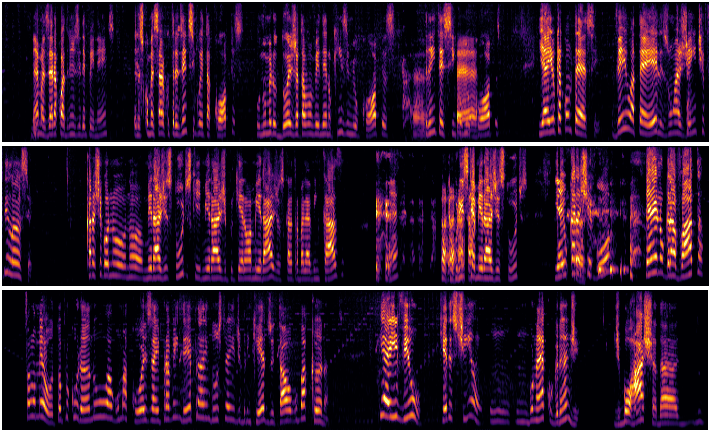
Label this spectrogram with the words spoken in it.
né? Mas era quadrinhos independentes. Eles começaram com 350 cópias. O número 2 já estavam vendendo 15 mil cópias, é. 35 é. mil cópias. E aí o que acontece? Veio até eles um agente freelancer o cara chegou no, no Mirage Studios, que Mirage, porque era uma Mirage, os caras trabalhavam em casa, né? É por isso que é Mirage Studios. E aí o cara chegou, terno, gravata, falou: Meu, eu tô procurando alguma coisa aí para vender para a indústria de brinquedos e tal, algo bacana. E aí viu que eles tinham um, um boneco grande de borracha da,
